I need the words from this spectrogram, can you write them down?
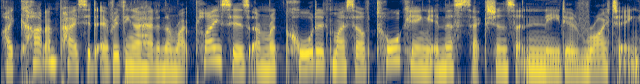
I cut and pasted everything I had in the right places and recorded myself talking in the sections that needed writing.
